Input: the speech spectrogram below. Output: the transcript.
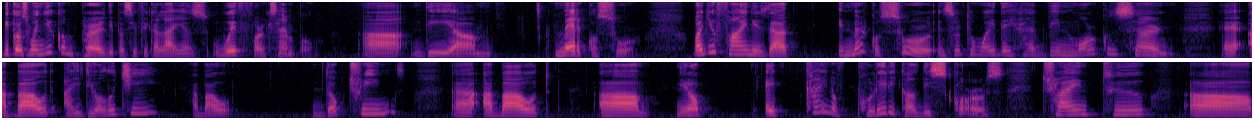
Because when you compare the Pacific Alliance with, for example, uh, the um, Mercosur, what you find is that in Mercosur, in certain way, they have been more concerned uh, about ideology, about doctrines, uh, about um, you know a kind of political discourse, trying to uh,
